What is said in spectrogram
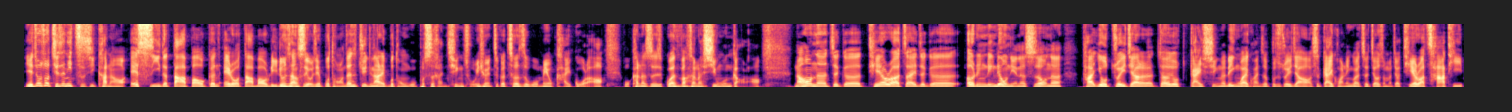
也就是说，其实你仔细看啊，S 一的大包跟 Aero 大包理论上是有些不同的，但是具体哪里不同我不是很清楚，因为这个车子我没有开过了啊，我看的是官方上的新闻稿了啊。然后呢，这个 Tiara 在这个二零零六年的时候呢。它又追加了，叫又改型了另外一款车，不是追加啊，是改款另外一款车，叫什么？叫 Tiara XT。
